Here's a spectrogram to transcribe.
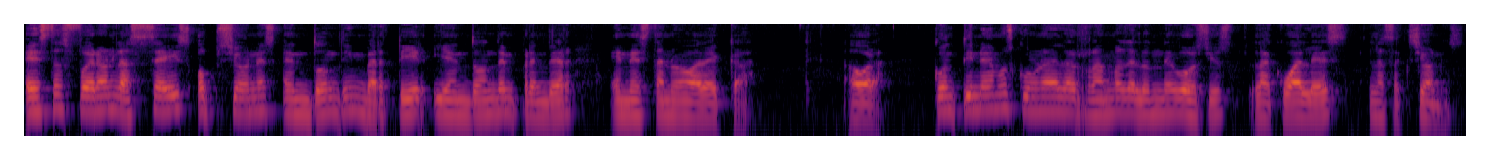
Estas fueron las seis opciones en dónde invertir y en dónde emprender en esta nueva década. Ahora, continuemos con una de las ramas de los negocios, la cual es las acciones.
